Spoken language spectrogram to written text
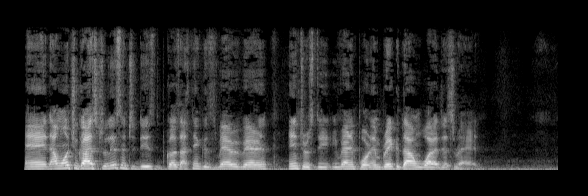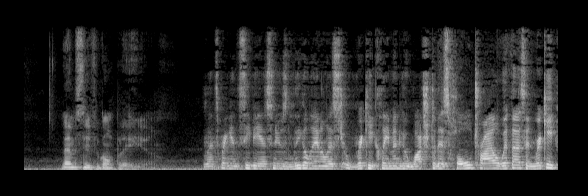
and I want you guys to listen to this because I think it's very, very interesting and very important and break down what I just read. Let me see if you're going to play here. Let's bring in CBS News legal analyst Rikki Klieman, who watched this whole trial with us. And Rikki,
